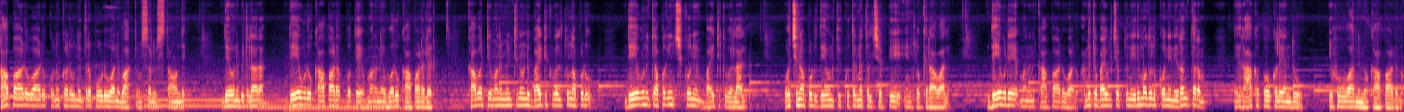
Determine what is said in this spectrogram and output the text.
కాపాడువాడు కొనుకడు నిద్రపోడు అని వాక్యం సెలవిస్తూ ఉంది. దేవుని బిడ్డలారా దేవుడు కాపాడకపోతే మనల్ని ఎవరూ కాపాడలేరు. కాబట్టి మనం ఇంటి నుండి బయటికి వెళ్తున్నప్పుడు దేవునికి అప్పగించుకొని బయటికి వెళ్ళాలి. వచ్చినప్పుడు దేవునికి కృతజ్ఞతలు చెప్పి ఇంట్లోకి రావాలి. దేవుడే మనల్ని కాపాడువాడు. అందుకే బైబిల్ చెప్తుంది ఇది మొదలుకొని నిరంతరం నీ రాకపోకలేందు యహోవా నిన్ను కాపాడును.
